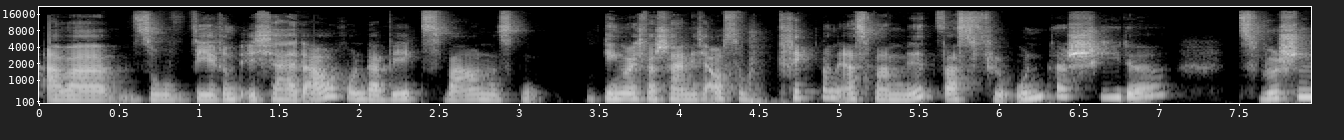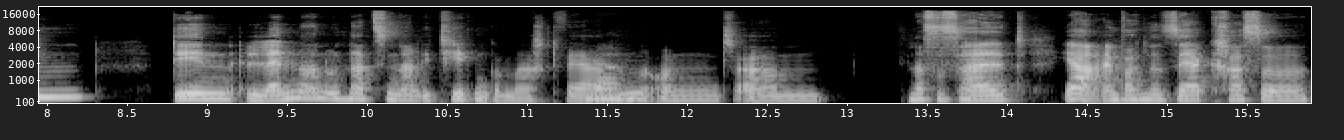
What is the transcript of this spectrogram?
Aber so während ich halt auch unterwegs war und es ging euch wahrscheinlich auch so, kriegt man erstmal mit, was für Unterschiede zwischen den Ländern und Nationalitäten gemacht werden. Und ähm, das ist halt, ja, einfach eine sehr krasse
